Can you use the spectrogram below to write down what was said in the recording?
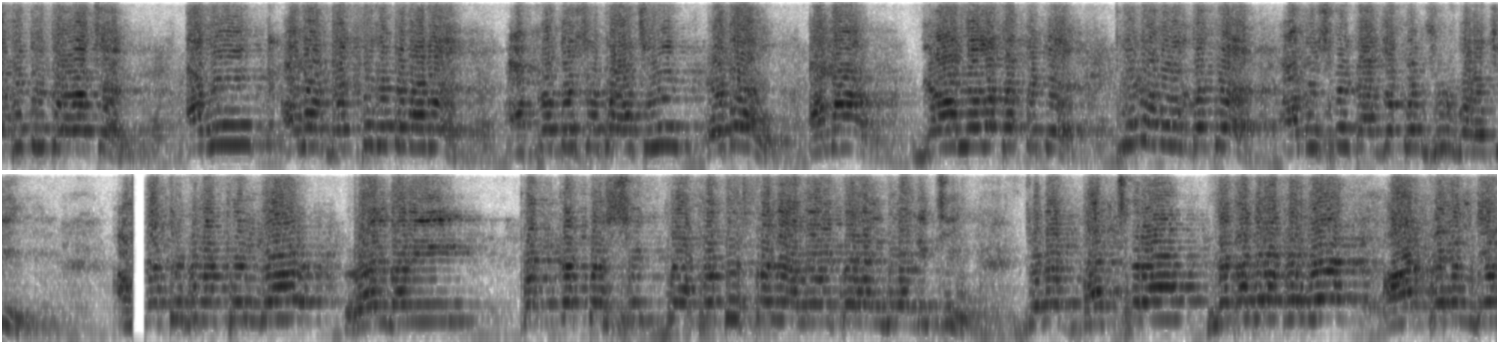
একত্রিত হয়েছেন। আমি আমার ব্যক্তিগত ভাবে আপনাদের সাথে আছি এবং আমার গ্রাম এলাকা থেকে, তৃণমূল থেকে আমি সেই কার্যক্রম শুরু করেছি। আমরা ত্রিপুরা কেন্দ্র, রয়বাড়ি প্রত্যেকটা শিক্ষা প্রতিষ্ঠানে আমি এই কলমগুলো দিচ্ছি। যেন বাচ্চারা লেখাপড়া করবে আর কলম দিয়ে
